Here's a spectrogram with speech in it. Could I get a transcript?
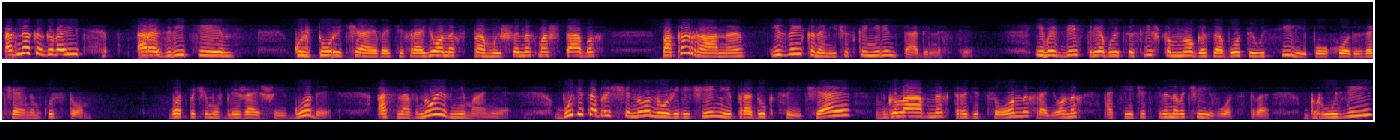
Однако говорить о развитии культуры чая в этих районах в промышленных масштабах пока рано из-за экономической нерентабельности, ибо здесь требуется слишком много забот и усилий по уходу за чайным кустом. Вот почему в ближайшие годы основное внимание будет обращено на увеличение продукции чая в главных традиционных районах отечественного чаеводства – Грузии,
